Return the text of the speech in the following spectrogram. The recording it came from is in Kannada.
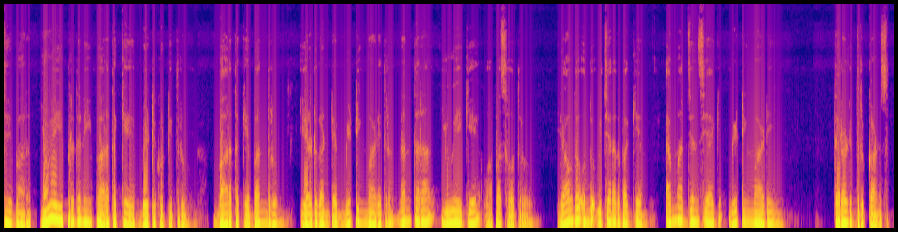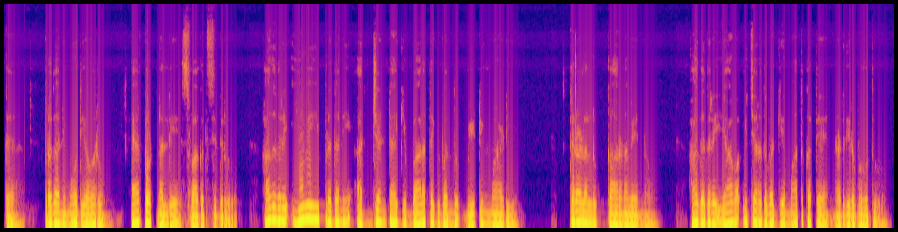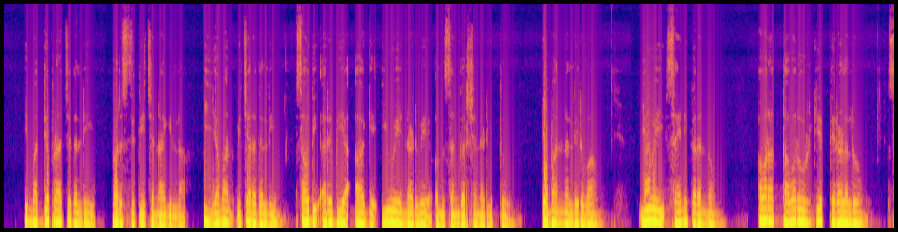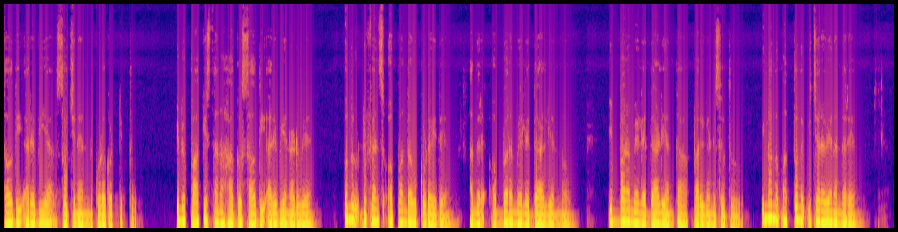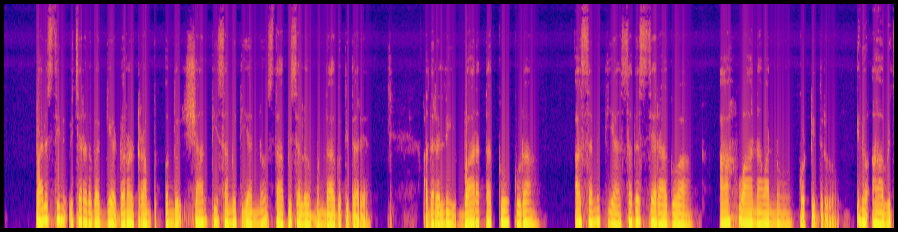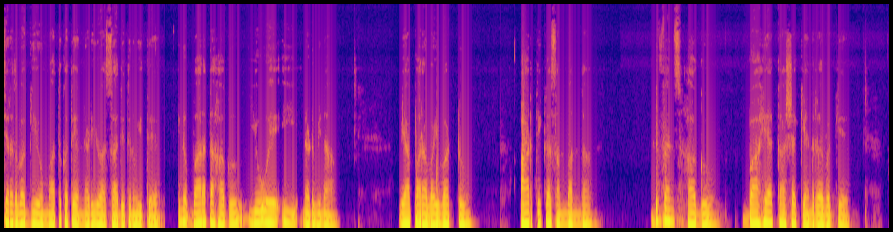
ಜೈ ಭಾರತ್. ಯುಎಇ ಪ್ರಧಾನಿ ಭಾರತಕ್ಕೆ ಭೇಟಿ ಕೊಟ್ಟಿದ್ರು. ಭಾರತಕ್ಕೆ ಬಂದರು, ಎರಡು ಗಂಟೆ ಮೀಟಿಂಗ್ ಮಾಡಿದ್ರು, ನಂತರ ಯುಎಇಗೆ ವಾಪಸ್ ಹೋದರು. ಯಾವುದೋ ಒಂದು ವಿಚಾರದ ಬಗ್ಗೆ ಎಮರ್ಜೆನ್ಸಿಯಾಗಿ ಮೀಟಿಂಗ್ ಮಾಡಿ ತೆರಳಿದ್ರು ಕಾಣಿಸುತ್ತೆ. ಪ್ರಧಾನಿ ಮೋದಿ ಅವರು ಏರ್ಪೋರ್ಟ್ನಲ್ಲಿ ಸ್ವಾಗತಿಸಿದರು. ಹಾಗಾದರೆ ಯುಎಇ ಪ್ರಧಾನಿ ಅರ್ಜೆಂಟಾಗಿ ಭಾರತಕ್ಕೆ ಬಂದು ಮೀಟಿಂಗ್ ಮಾಡಿ ತೆರಳಲು ಕಾರಣವೇನು? ಹಾಗಾದರೆ ಯಾವ ವಿಚಾರದ ಬಗ್ಗೆ ಮಾತುಕತೆ ನಡೆದಿರಬಹುದು? ಈ ಮಧ್ಯಪ್ರಾಚ್ಯದಲ್ಲಿ ಪರಿಸ್ಥಿತಿ ಚೆನ್ನಾಗಿಲ್ಲ. ಈ ಯಮನ್ ವಿಚಾರದಲ್ಲಿ ಸೌದಿ ಅರೇಬಿಯಾ ಹಾಗೆ ಯುಎ ನಡುವೆ ಒಂದು ಸಂಘರ್ಷ ನಡೆಯಿತು. ಯಮನ್ನಲ್ಲಿರುವ ಯುಎ ಸೈನಿಕರನ್ನು ಅವರ ತವರೂರಿಗೆ ತೆರಳಲು ಸೌದಿ ಅರೇಬಿಯಾ ಸೂಚನೆಯನ್ನು ಕೂಡ ಕೊಟ್ಟಿತ್ತು. ಇನ್ನು ಪಾಕಿಸ್ತಾನ ಹಾಗೂ ಸೌದಿ ಅರೇಬಿಯಾ ನಡುವೆ ಒಂದು ಡಿಫೆನ್ಸ್ ಒಪ್ಪಂದವೂ ಕೂಡ ಇದೆ. ಅಂದರೆ ಒಬ್ಬರ ಮೇಲೆ ದಾಳಿಯನ್ನು ಇಬ್ಬರ ಮೇಲೆ ದಾಳಿ ಅಂತ ಪರಿಗಣಿಸುವುದು. ಇನ್ನೊಂದು ಮತ್ತೊಂದು ವಿಚಾರವೇನೆಂದರೆ ಪ್ಯಾಲೆಸ್ತೀನ್ ವಿಚಾರದ ಬಗ್ಗೆ ಡೊನಾಲ್ಡ್ ಟ್ರಂಪ್ ಒಂದು ಶಾಂತಿ ಸಮಿತಿಯನ್ನು ಸ್ಥಾಪಿಸಲು ಮುಂದಾಗುತ್ತಿದ್ದಾರೆ. ಅದರಲ್ಲಿ ಭಾರತಕ್ಕೂ ಕೂಡ ಆ ಸಮಿತಿಯ ಸದಸ್ಯರಾಗುವ ಆಹ್ವಾನವನ್ನು ಕೊಟ್ಟಿದ್ರು ಇನ್ನು ಆ ವಿಚಾರದ ಬಗ್ಗೆಯೂ ಮಾತುಕತೆ ನಡೆಯುವ ಸಾಧ್ಯತೆಯೂ ಇದೆ. ಇನ್ನು ಭಾರತ ಹಾಗೂ ಯುಎಇ ನಡುವಿನ ವ್ಯಾಪಾರ ವಹಿವಾಟು, ಆರ್ಥಿಕ ಸಂಬಂಧ, ಡಿಫೆನ್ಸ್ ಹಾಗೂ ಬಾಹ್ಯಾಕಾಶ ಕೇಂದ್ರದ ಬಗ್ಗೆ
